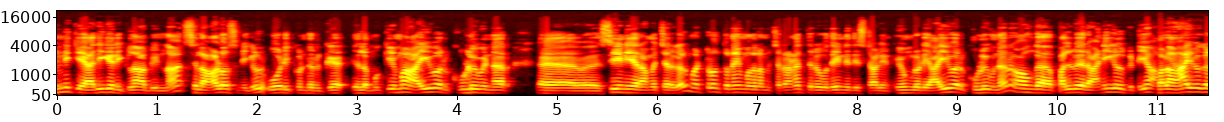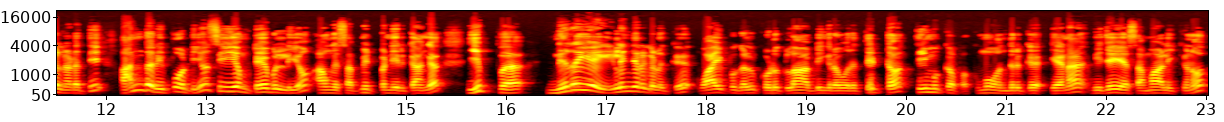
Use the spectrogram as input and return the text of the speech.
எண்ணிக்கை அதிகரிக்கலாம் அப்படின்லாம் சில ஆலோசனைகள் ஓடிக்கொண்டிருக்கு. இதில் முக்கியமாக ஐவர் குழுவினர் சீனியர் அமைச்சர்கள் மற்றும் துணை முதலமைச்சரான திரு. உதயநிதி ஸ்டாலின் இவங்களுடைய ஐவர் குழுவினர் அவங்க பல்வேறு அணிகள்கிட்டையும் பல ஆய்வுகள் நடத்தி அந்த ரிப்போர்ட்டையும் சிஎம் டேபிள்லையும் அவங்க சப்மிட் பண்ணியிருக்காங்க. இப்போ நிறைய இளைஞர்களுக்கு வாய்ப்புகள் கொடுக்கலாம் அப்படிங்கிற ஒரு திட்டம் திமுக பக்கமும் வந்திருக்கு. ஏன்னா விஜயை சமாளிக்கணும்.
